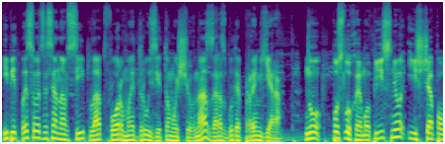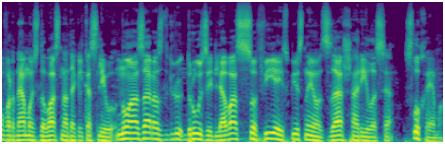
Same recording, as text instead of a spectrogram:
і підписуватися на всі платформи, друзі, тому що в нас зараз буде прем'єра. Ну, послухаємо пісню і ще повернемось до вас на декілька слів. Ну а зараз, дру- друзі, для вас Софія із піснею Зашарілася. Слухаємо.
